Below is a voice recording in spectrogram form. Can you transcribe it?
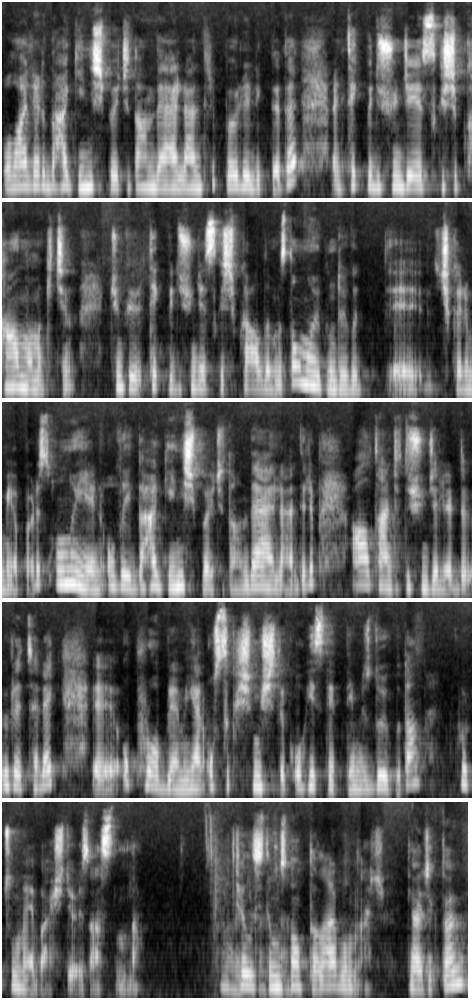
olayları daha geniş bir açıdan değerlendirip böylelikle de yani tek bir düşünceye sıkışıp kalmamak için. Çünkü tek bir düşünceye sıkışıp kaldığımızda ona uygun duygu e, çıkarımı yaparız. Onun yerine olayı daha geniş bir açıdan değerlendirip alternatif düşünceleri de üreterek e, o problemi yani o sıkışmışlık, o hissettiğimiz duygudan kurtulmaya başlıyoruz aslında. Çalıştığımız noktalar bunlar. Gerçekten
